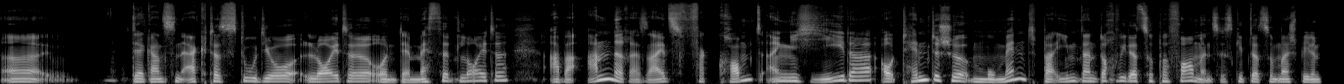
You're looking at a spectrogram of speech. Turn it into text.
äh, der ganzen Actors Studio Leute und der Method Leute, aber andererseits verkommt eigentlich jeder authentische Moment bei ihm dann doch wieder zur Performance. Es gibt da zum Beispiel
